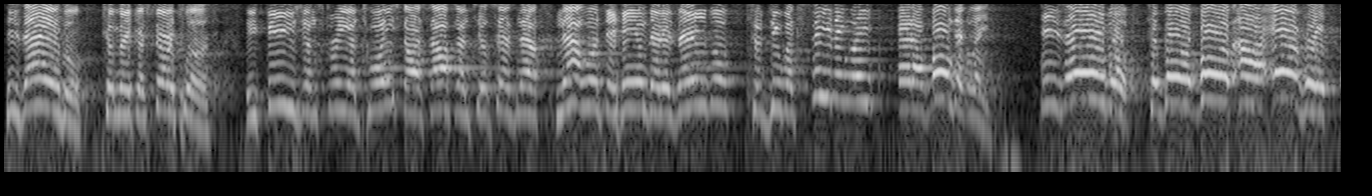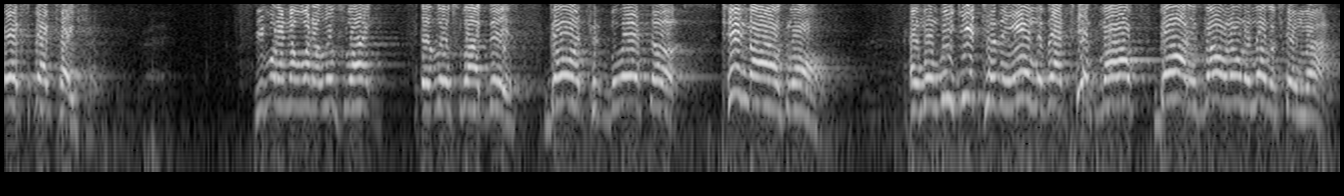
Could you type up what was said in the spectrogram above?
He's able to make a surplus Ephesians 3 and 20 starts off until it says, Now, now unto him that is able to do exceedingly and abundantly. He's able to go above our every expectation. You want to know what it looks like? It looks like this God could bless us 10 miles long. And when we get to the end of that 10th mile, God has gone on another 10 miles.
